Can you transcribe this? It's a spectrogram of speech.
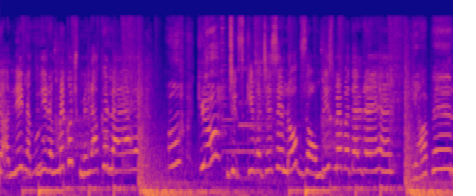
चार्ली नकली रंग में कुछ मिलाकर लाया है हाँ, क्या जिसकी वजह से लोग zombies में बदल रहे हैं या फिर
